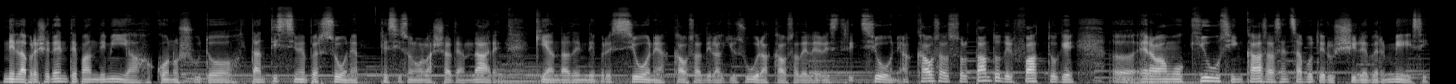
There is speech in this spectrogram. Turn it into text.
Nella precedente pandemia ho conosciuto tantissime persone che si sono lasciate andare, chi è andata in depressione a causa della chiusura, a causa delle restrizioni, a causa soltanto del fatto che eh, eravamo chiusi in casa senza poter uscire per mesi,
